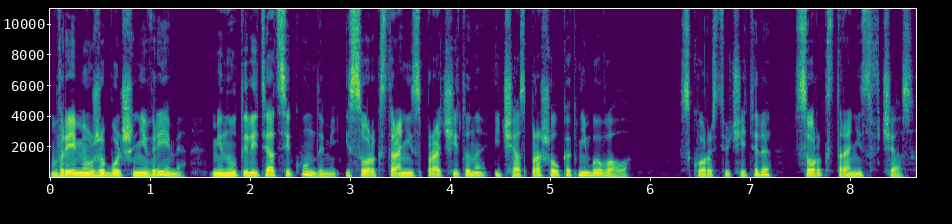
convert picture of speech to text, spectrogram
Время уже больше не время, минуты летят секундами, и 40 страниц прочитано, и час прошел как не бывало. Скорость учителя — 40 страниц в час.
